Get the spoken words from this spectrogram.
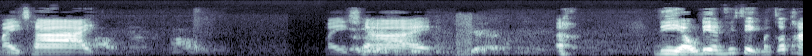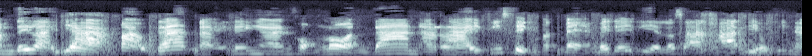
ไม่ใช่ ไม่ใช่เที่ยวอะไรเดี๋ยวเรียนฟิสิกส์มันก็ทำได้หลายอย่างเปล่าด้านไหนในงานของหล่อนด้านอะไร ฟิสิกส์มันแหมไม่ได้เรียนแล้วสาขาเดียวที่ไหน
